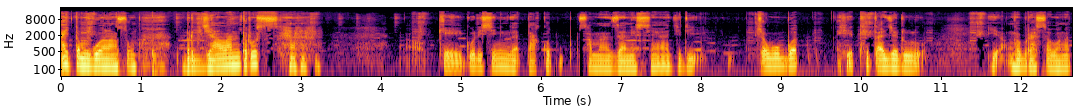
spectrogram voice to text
item gue langsung berjalan terus Oke, gue di sini nggak takut sama Zanisnya, jadi coba buat hit-hit aja dulu. Ya nggak berasa banget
